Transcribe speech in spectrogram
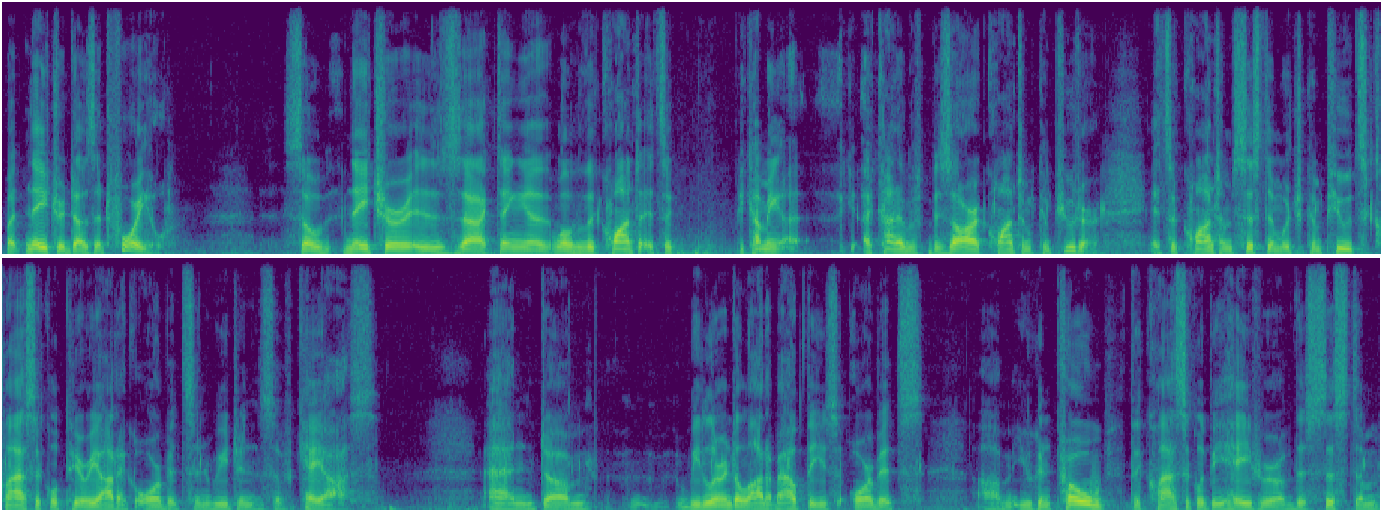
But nature does it for you. So nature is acting, uh, well, the quantum, it's a, becoming a, a kind of bizarre quantum computer. It's a quantum system which computes classical periodic orbits in regions of chaos. And um, we learned a lot about these orbits. Um, you can probe the classical behavior of this system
